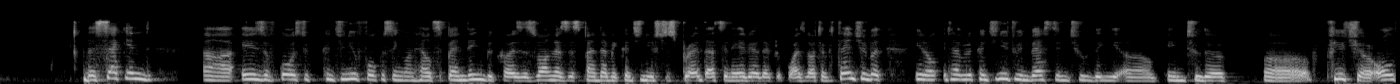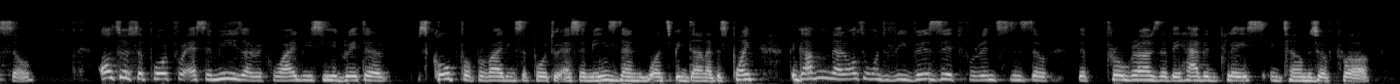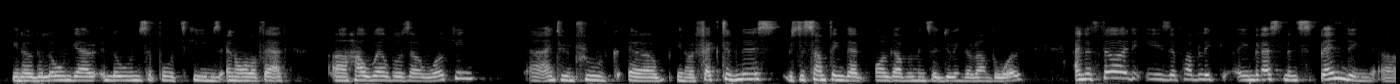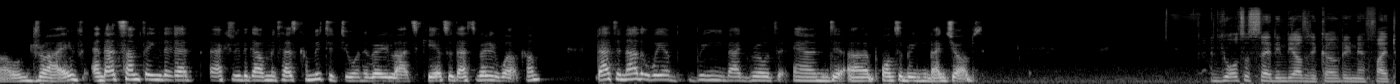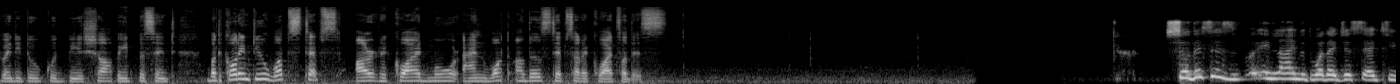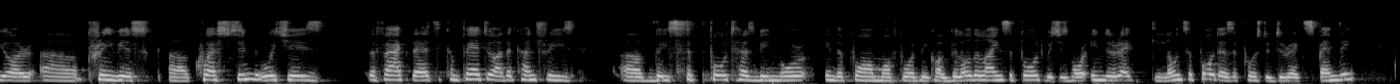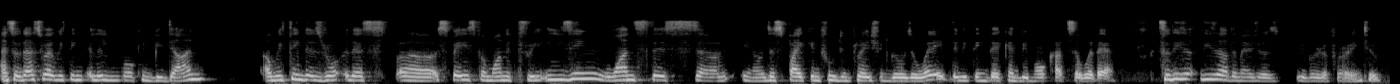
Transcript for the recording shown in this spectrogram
The second uh, is, of course, to continue focusing on health spending because as long as this pandemic continues to spread, that's an area that requires a lot of attention. But you know, it have to continue to invest into the uh, into the uh, future also. Also, support for SMEs are required. We see a greater scope for providing support to SMEs than what's being done at this point. The government I also want to revisit, for instance, the the programs that they have in place in terms of uh, you know the loan loan support schemes and all of that how well those are working, uh, and to improve, uh, you know, effectiveness, which is something that all governments are doing around the world. And the third is a public investment spending uh, drive, and that's something that actually the government has committed to on a very large scale. So that's very welcome. That's another way of bringing back growth and uh, also bringing back jobs. And you also said India's recovery in FY22 could be a sharp 8%. But according to you, what steps are required more and what other steps are required for this? So this is in line with what I just said to your uh, previous uh, question, which is the fact that compared to other countries, uh, the support has been more in the form of what we call below the line support, which is more indirect loan support as opposed to direct spending. And so that's why we think a little more can be done. Uh, we think there's there's uh, space for monetary easing once this uh, you know the spike in food inflation goes away. We think there can be more cuts over there. So these are, these are the measures we were referring to.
